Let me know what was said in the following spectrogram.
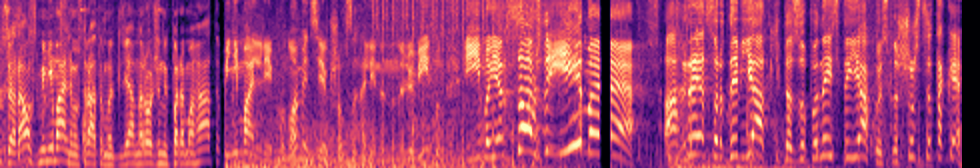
І це раунд з мінімальними втратами для народжених перемагати. мінімальній економіці, якщо взагалі не на нульовій тут. Іме, як завжди, іме! Агресор дев'ятки, та зупинись ти якось. Ну що ж це таке?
